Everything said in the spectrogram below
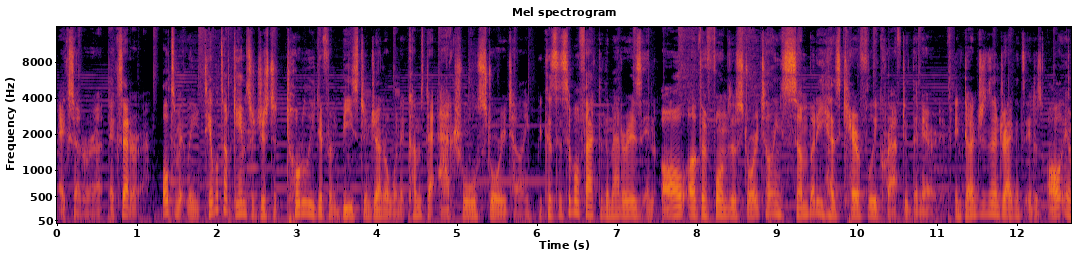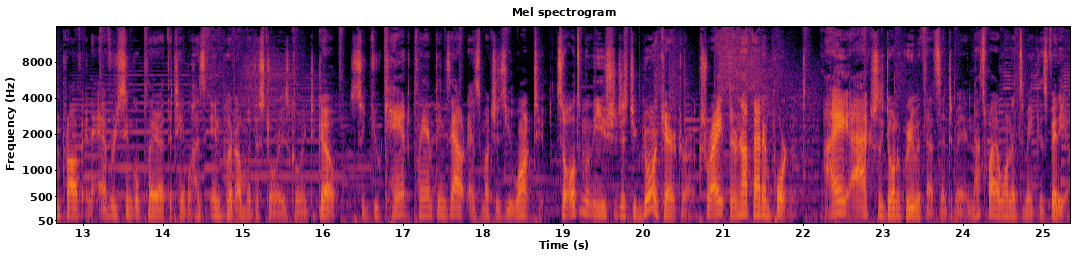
etc., etc. Ultimately, tabletop games are just a totally different beast in general when it comes to actual storytelling, because the simple fact of the matter is, in all other forms of storytelling, somebody has carefully crafted the narrative. In Dungeons and Dragons, it is all improv, and every single player at the table has input on where the story is going to go, so you can't plan things out as much as you want to. So ultimately, you should just ignore character arcs, right? They're not that important. I actually don't agree with that sentiment, and that's why I wanted to make this video.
